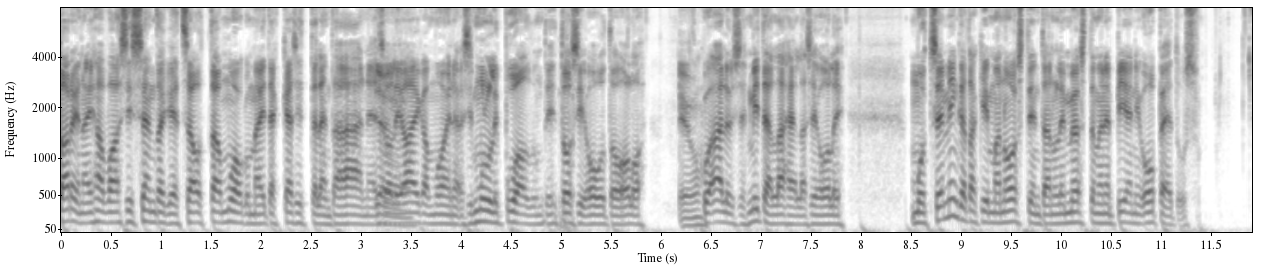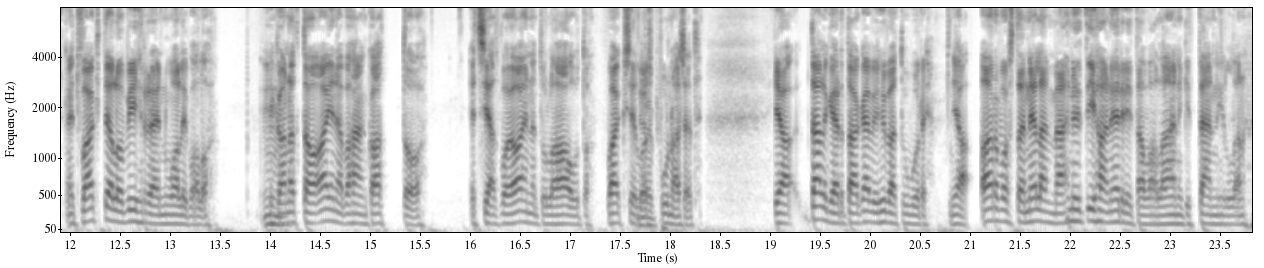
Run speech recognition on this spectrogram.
tarinan ihan vaan siis sen takia, että se auttaa mua, kun mä itse käsittelen tämän ääneen. se Joo, oli joo. aikamoinen. Siis mulla oli puoli tuntia tosi outo olo, Joo. kun älysi, miten lähellä se oli. Mutta se, minkä takia mä nostin tämän, oli myös tämmöinen pieni opetus. Että vaikka teillä on vihreä nuolivalo, mm. niin kannattaa aina vähän katsoa, että sieltä voi aina tulla auto, vaikka siellä Jep. olisi punaiset. Ja tällä kertaa kävi hyvä tuuri. Ja arvostan elämää nyt ihan eri tavalla ainakin tän illan.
